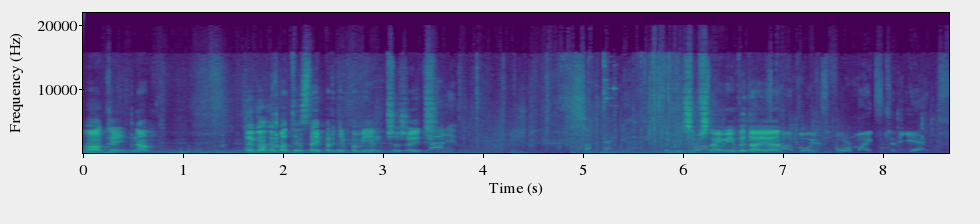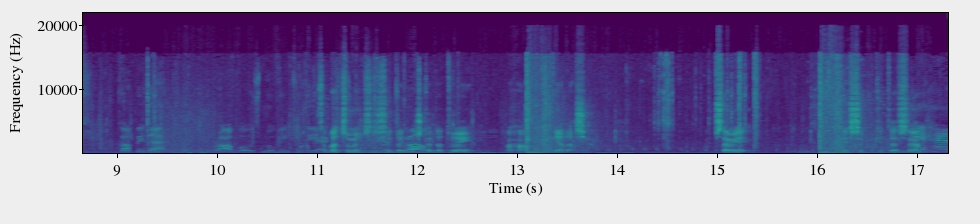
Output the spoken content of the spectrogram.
Okej, no. Tego chyba ten snajper nie powinien przeżyć. Tak mi się przynajmniej wydaje. Zobaczymy, czy się doniczka datuje. Aha, nie da się. Przynajmniej tej szybki też, nie?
